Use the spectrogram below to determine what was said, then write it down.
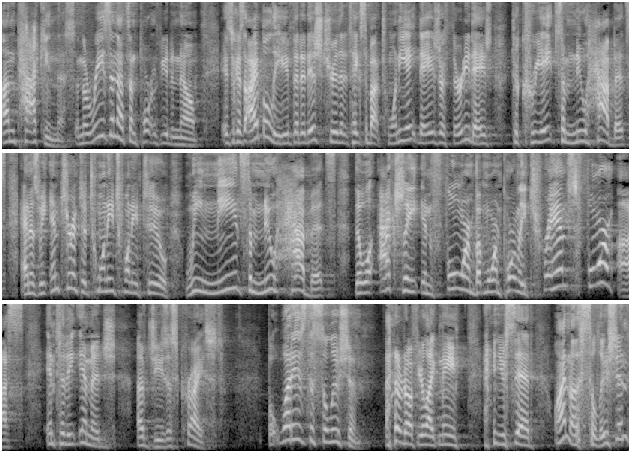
unpacking this. And the reason that's important for you to know is because I believe that it is true that it takes about 28 days or 30 days to create some new habits. And as we enter into 2022, we need some new habits that will actually inform, but more importantly, transform us into the image of Jesus Christ. But what is the solution? I don't know if you're like me and you said, Well, I know the solution.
